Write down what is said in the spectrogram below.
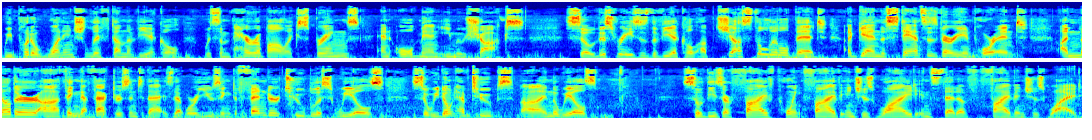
We put a one inch lift on the vehicle with some parabolic springs and old man emu shocks. So this raises the vehicle up just a little bit. Again, the stance is very important. Another uh, thing that factors into that is that we're using Defender tubeless wheels. So we don't have tubes uh, in the wheels. So these are 5.5 inches wide instead of five inches wide.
